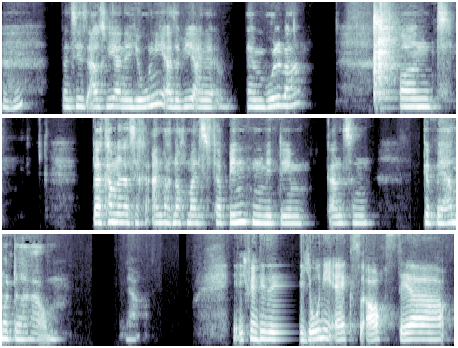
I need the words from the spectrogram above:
Mhm. Dann sieht es aus wie eine Yoni, also wie eine ähm, Vulva. Und da kann man das einfach nochmals verbinden mit dem ganzen Gebärmutterraum. Ja. Ich finde diese Yoni-Eggs auch sehr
